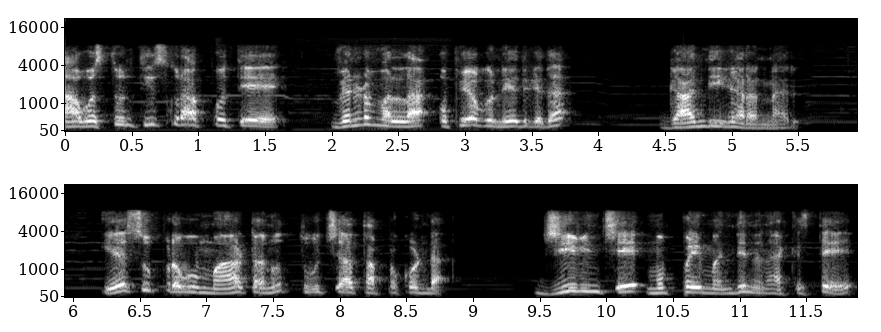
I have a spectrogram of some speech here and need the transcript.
ఆ వస్తువుని తీసుకురాకపోతే వినడం వల్ల ఉపయోగం లేదు కదా? గాంధీ గారు అన్నారు యేసు ప్రభు మాటను తూచా తప్పకుండా జీవించే ముప్పై మందిని నాకిస్తే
